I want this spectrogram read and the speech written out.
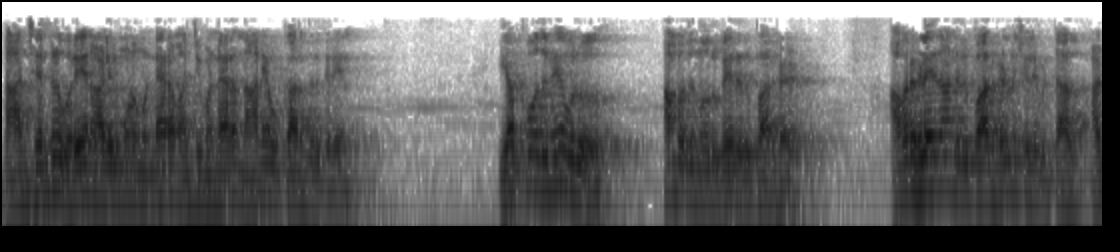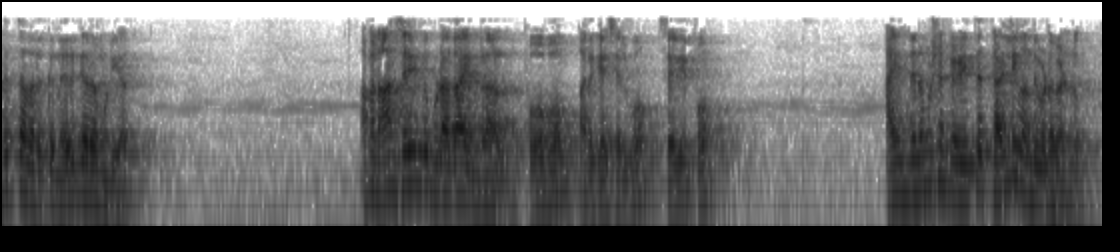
நான் சென்று ஒரே நாளில் மூணு மணி நேரம் அஞ்சு மணி நேரம் நானே உட்கார்ந்து இருக்கிறேன் எப்போதுமே ஒரு ஐம்பது நூறு பேர் இருப்பார்கள். அவர்களே தான் இருப்பார்கள்னு சொல்லிவிட்டால் அடுத்தவருக்கு நெருங்கவே முடியாது. அப்ப நான் சேவிக்க கூடாதா என்றால் போவோம் அருகே செல்வோம் சேவிப்போம். ஐந்து நிமிஷம் கழித்து தள்ளி வந்து விட வேண்டும்.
